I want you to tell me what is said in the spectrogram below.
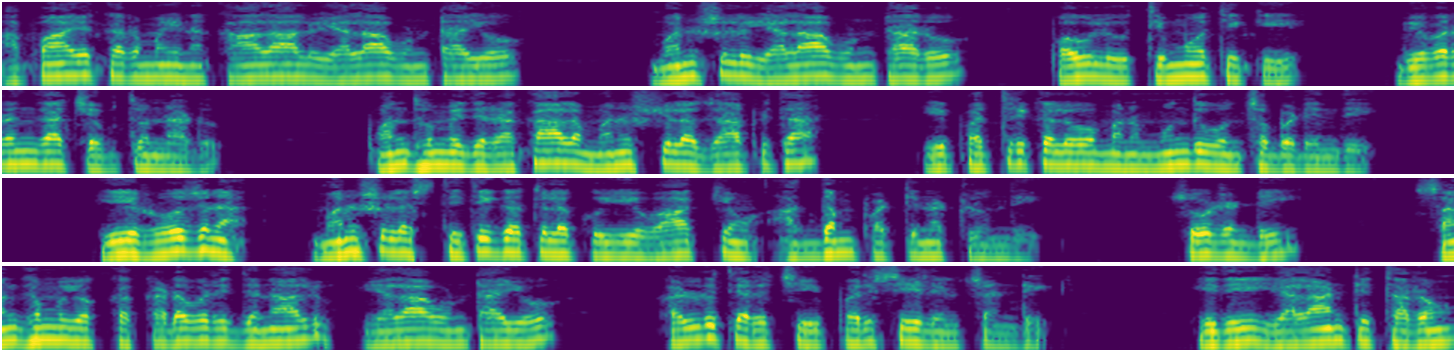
అపాయకరమైన కాలాలు ఎలా ఉంటాయో మనుషులు ఎలా ఉంటారో పౌలు తిమోతికి వివరంగా చెబుతున్నాడు. పంతొమ్మిది రకాల మనుష్యుల జాబితా ఈ పత్రికలో మన ముందు ఉంచబడింది. ఈ రోజున మనుషుల స్థితిగతులకు ఈ వాక్యం అద్దం పట్టినట్లుంది. చూడండి సంఘము యొక్క కడవరి దినాలు ఎలా ఉంటాయో కళ్ళు తెరచి పరిశీలించండి. ఇది ఎలాంటి తరం?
